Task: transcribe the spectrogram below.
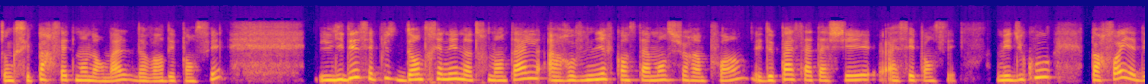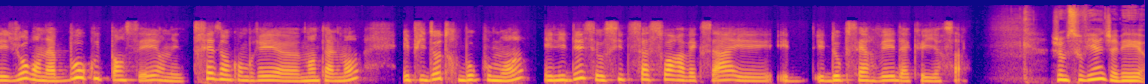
donc c'est parfaitement normal d'avoir des pensées. L'idée, c'est plus d'entraîner notre mental à revenir constamment sur un point et de pas s'attacher à ses pensées. Mais du coup, parfois, il y a des jours où on a beaucoup de pensées, on est très encombré euh, mentalement, et puis d'autres beaucoup moins. Et l'idée, c'est aussi de s'asseoir avec ça et, d'observer, d'accueillir ça. Je me souviens, j'avais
